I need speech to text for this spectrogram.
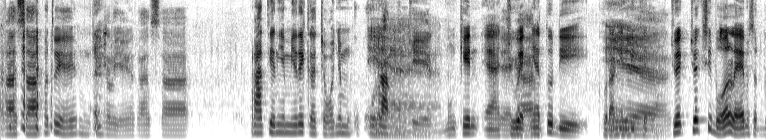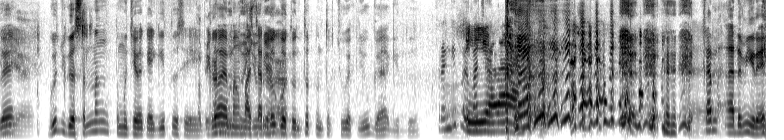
Rasa apa tuh ya? Mungkin kali ya, rasa perhatiannya mirip ke cowoknya mungkin kurang Iya, mungkin. Mungkin ya Iya cueknya kan? tuh dikurangin Iya. dikit lah. Cuek-cuek sih boleh maksud gue. Iya. Gue juga seneng temu cewek kayak gitu sih. Tapi Gue kan emang pacar juga gue gue kan? tuntut untuk cuek juga gitu. Frankie punya pacar. Iya kan ada Mire.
